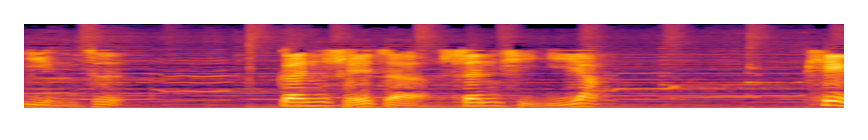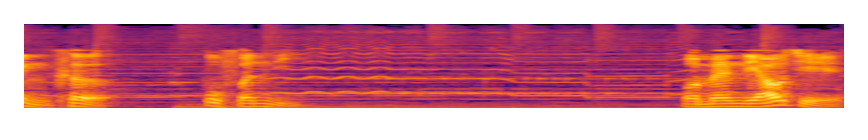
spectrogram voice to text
影子跟随着身体一样，片刻不分离。我们了解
